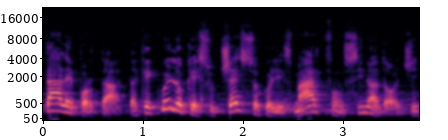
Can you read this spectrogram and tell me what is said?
tale portata che quello che è successo con gli smartphone sino ad oggi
